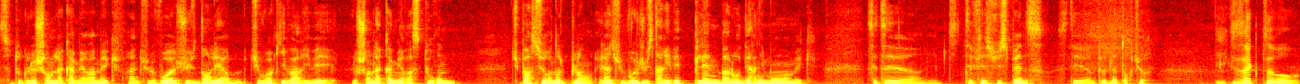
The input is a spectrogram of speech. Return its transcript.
Surtout que le champ de la caméra, mec, tu le vois juste dans l'herbe, tu vois qu'il va arriver, le champ de la caméra se tourne, tu pars sur un autre plan, et là tu vois juste arriver pleine balle au dernier moment, mec. C'était un petit effet suspense, c'était un peu de la torture. Exactement.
